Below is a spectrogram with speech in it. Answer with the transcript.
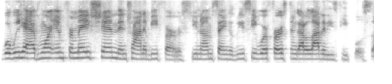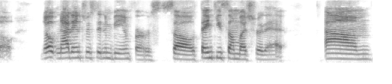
where we have more information than trying to be first. You know what I'm saying? Because we see we're first and got a lot of these people. So nope, not interested in being first. So thank you so much for that. Um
